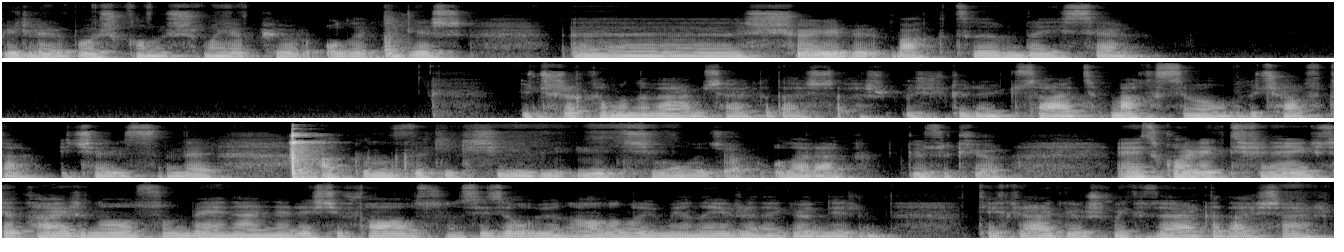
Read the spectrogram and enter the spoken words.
Birileri boş konuşma yapıyor olabilir. Ee, şöyle bir baktığımda ise 3 rakamını vermiş arkadaşlar. 3 gün 3 saat maksimum 3 hafta içerisinde aklınızdaki kişiyle bir iletişim olacak olarak gözüküyor. Evet kolektifin en yüksek hayrına olsun. Beğenenlere şifa olsun. Size uyana alın uymayana evrene gönderin. Tekrar görüşmek üzere arkadaşlar.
